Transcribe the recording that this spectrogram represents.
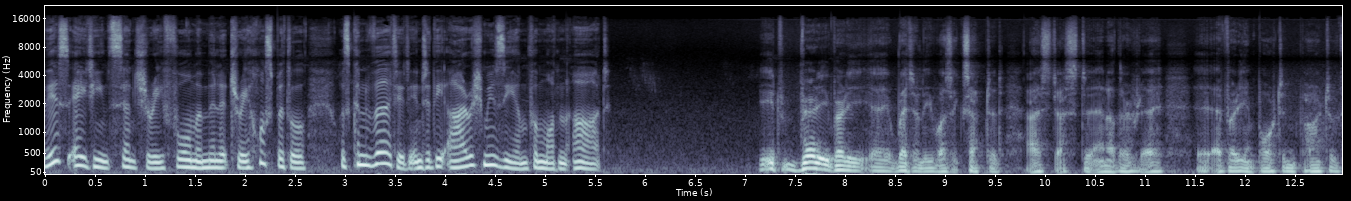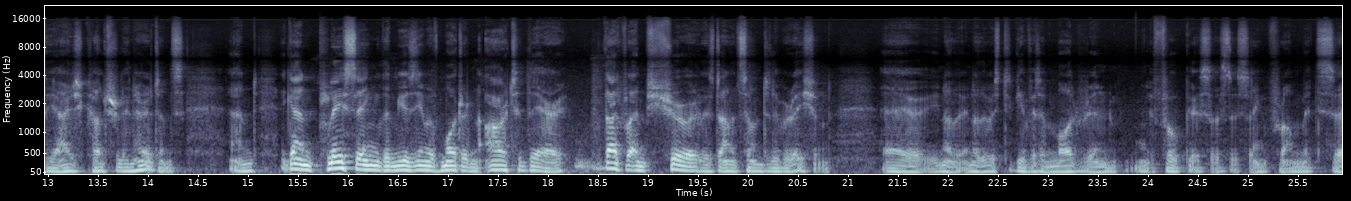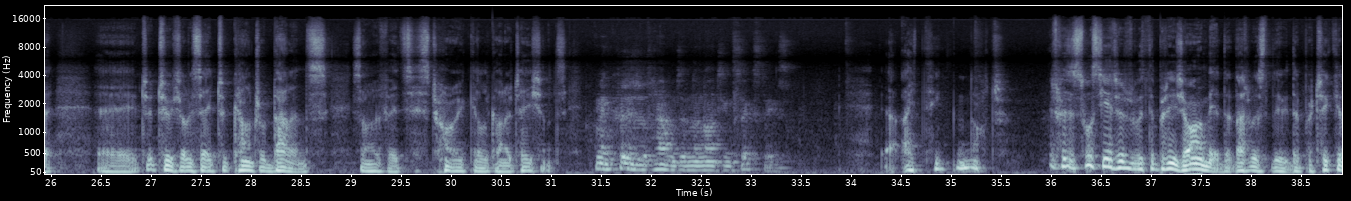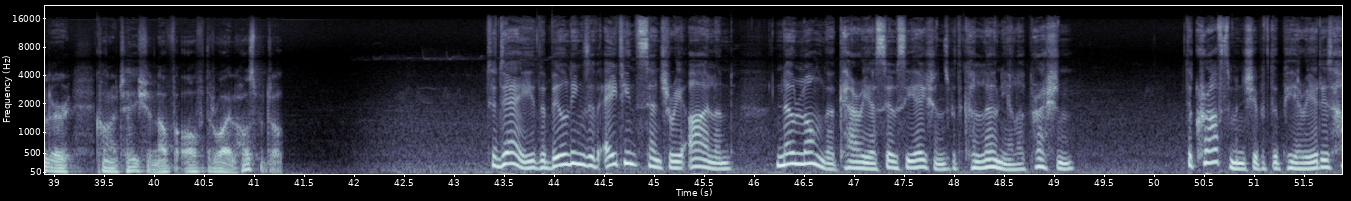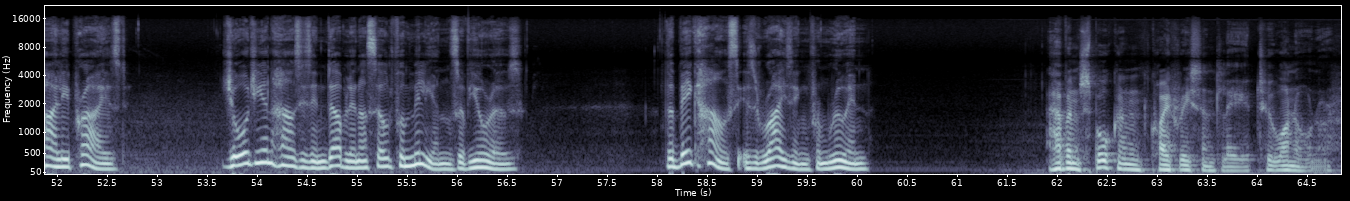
This 18th century former military hospital was converted into the Irish Museum for Modern Art. It very, very uh, readily was accepted as just another uh, a very important part of the Irish cultural inheritance. And again, placing the Museum of Modern Art there, that I'm sure was done with some deliberation. Uh, you know, in other words, to give it a modern focus, as they're saying, from its, uh, uh, to, to, shall we say, to counterbalance some of its historical connotations. I mean, could it have happened in the 1960s? I think not. It was associated with the British Army, that, that was the, the particular connotation of, of the Royal Hospital. Today, the buildings of 18th century Ireland no longer carry associations with colonial oppression. The craftsmanship of the period is highly prized. Georgian houses in Dublin are sold for millions of euros. The big house is rising from ruin. Having spoken quite recently to one owner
